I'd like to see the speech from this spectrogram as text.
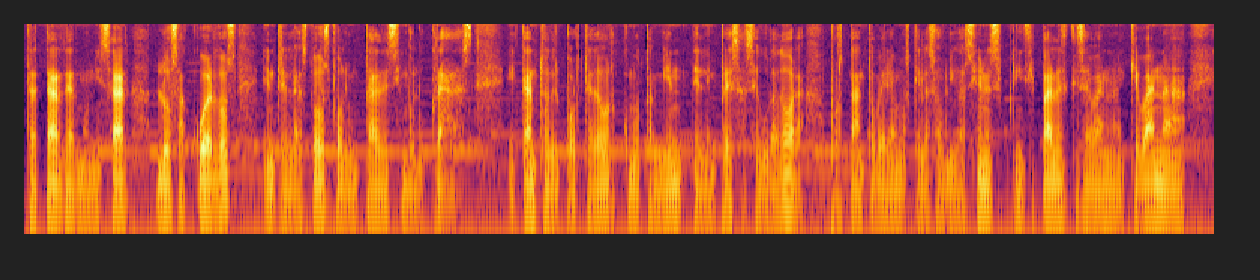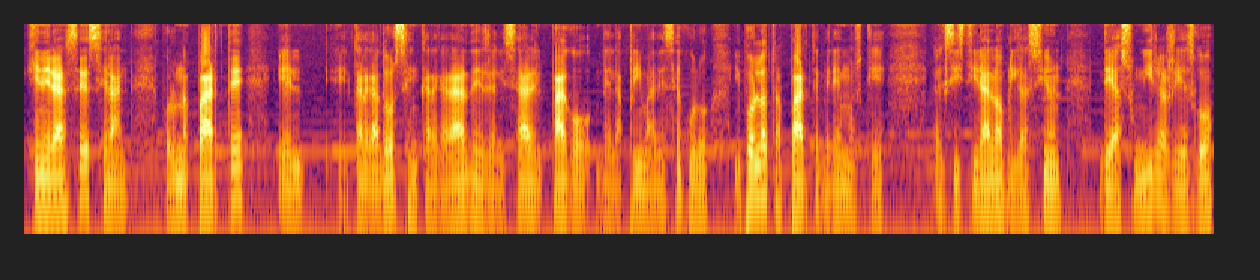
tratar de armonizar los acuerdos entre las dos voluntades involucradas, eh, tanto del portador como también de la empresa aseguradora. Por tanto, veremos que las obligaciones principales que, se van que van a generarse serán, por una parte, el cargador se encargará de realizar el pago de la prima de seguro y por la otra parte veremos que existirá la obligación de asumir el riesgo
